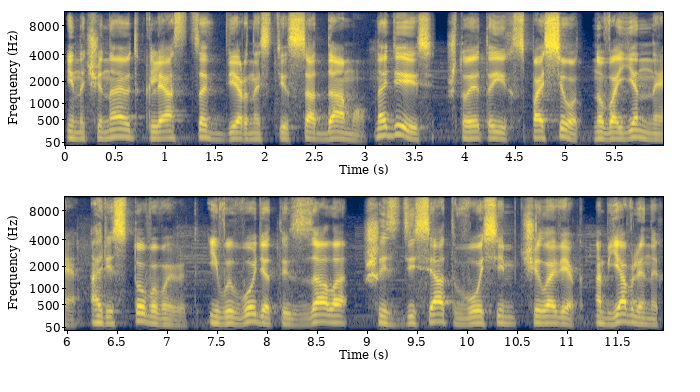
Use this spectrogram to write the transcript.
и начинают клясться в верности Саддаму, надеясь, что это их спасет. Но военные арестовывают и выводят из зала 68 человек, объявленных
